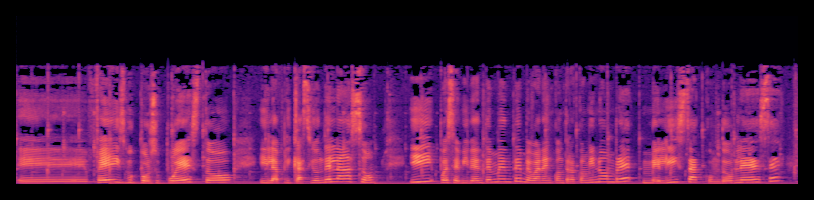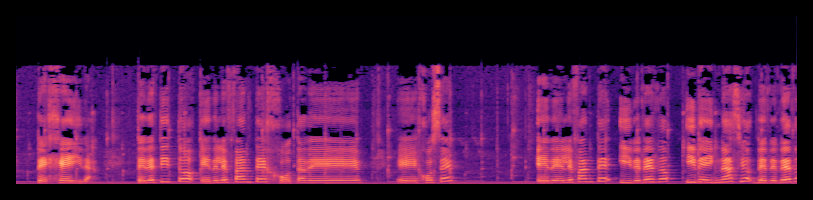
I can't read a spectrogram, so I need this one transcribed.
eh, Facebook, por supuesto, y la aplicación de Lazo. Y pues evidentemente me van a encontrar con mi nombre, Melissa con doble S, Tejeda. T de Tito, E de elefante, J de eh, José, E de elefante, I de dedo, I de Ignacio, D de dedo,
